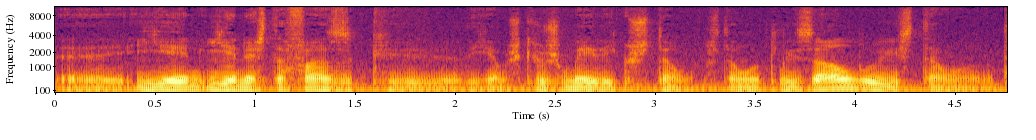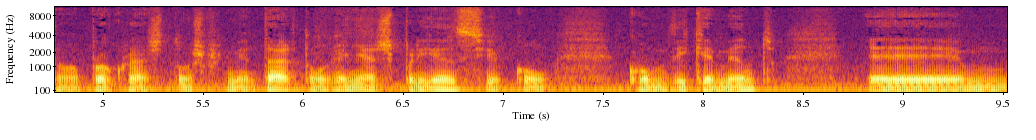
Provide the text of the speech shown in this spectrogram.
Uh, e, é, e, é, nesta fase que, digamos, que os médicos estão, estão a utilizá-lo e estão, estão a procurar, estão a experimentar, estão a ganhar experiência com, com o medicamento. Uh,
